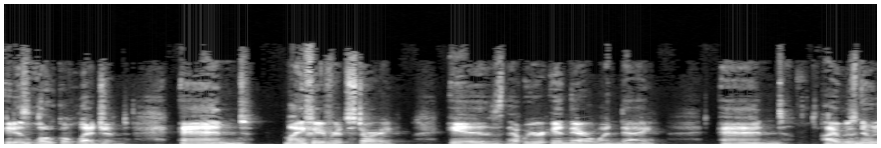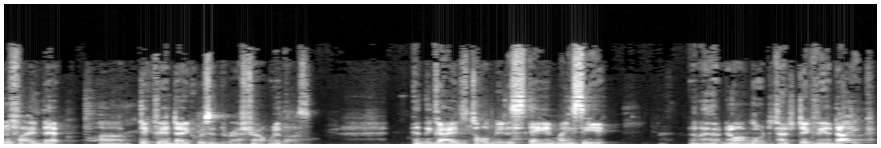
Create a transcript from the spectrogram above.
It is local legend. And my favorite story is that we were in there one day and I was notified that uh, Dick Van Dyke was in the restaurant with us. And the guys told me to stay in my seat. And I thought, no, I'm going to touch Dick Van Dyke.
